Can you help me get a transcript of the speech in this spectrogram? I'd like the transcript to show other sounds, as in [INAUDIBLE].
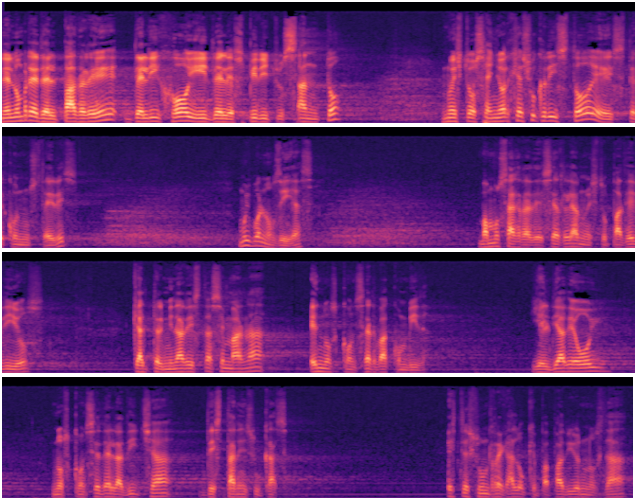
En el nombre del Padre, del Hijo y del Espíritu Santo, nuestro Señor Jesucristo esté con ustedes. Muy buenos días. Vamos a agradecerle a nuestro Padre Dios que al terminar esta semana Él nos conserva con vida. Y el día de hoy nos concede la dicha de estar en su casa. Este es un regalo que Papá Dios nos da,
